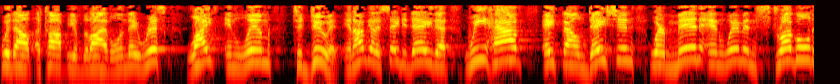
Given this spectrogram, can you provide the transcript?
without a copy of the Bible. And they risk life and limb to do it. And I've got to say today that we have a foundation where men and women struggled.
